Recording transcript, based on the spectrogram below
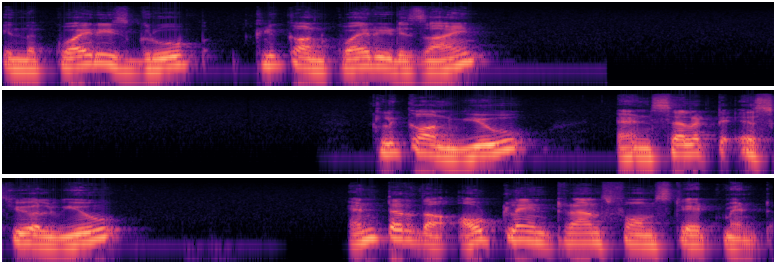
in the Queries group, click on Query Design. Click on View and select SQL View, enter the outline transform statement.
